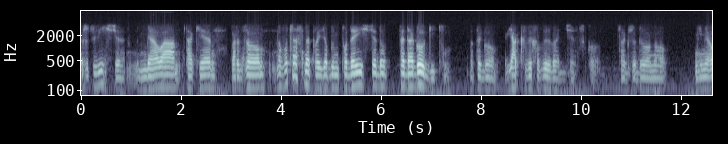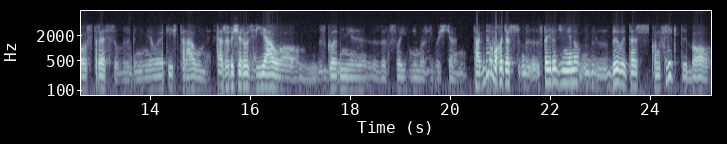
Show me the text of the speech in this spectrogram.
rzeczywiście miała takie bardzo nowoczesne, powiedziałbym, podejście do pedagogiki, do tego, jak wychowywać dziecko, tak żeby ono nie miało stresu, żeby nie miało jakiejś traumy, a żeby się rozwijało zgodnie ze swoimi możliwościami. Tak było, chociaż w tej rodzinie no, były też konflikty, bo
